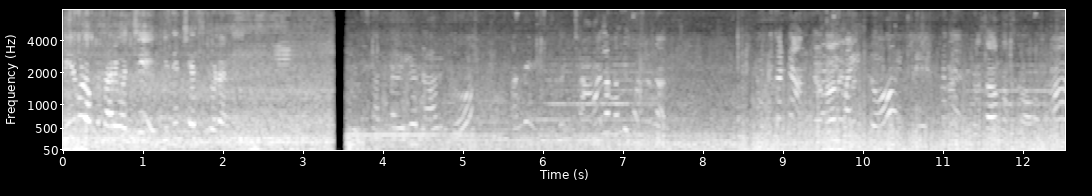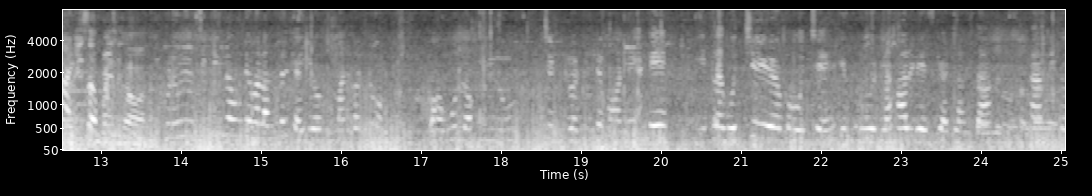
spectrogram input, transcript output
మీరు కూడా ఒకసారి వచ్చి విజిట్ చేసి చూడండి. దారిలో అంటే చాలా మంది కొంటున్నారు ఎందుకంటే అందరి మైండ్లో ప్రశాంతత కావాలి ఆ, పీస్ ఆఫ్ మైండ్ కావాలి ఇప్పుడు సిటీలో ఉండే వాళ్ళందరికీ అయ్యో మనకంటూ ఒక ఊర్లో ఒక ఇల్లు చెట్లు అట్లా ఉంటే బాగున్నాయి అంటే ఇట్లా వచ్చి వచ్చే ఎప్పుడు ఇట్లా హాలిడేస్కి అట్లా అంతా ఫ్యామిలీతో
